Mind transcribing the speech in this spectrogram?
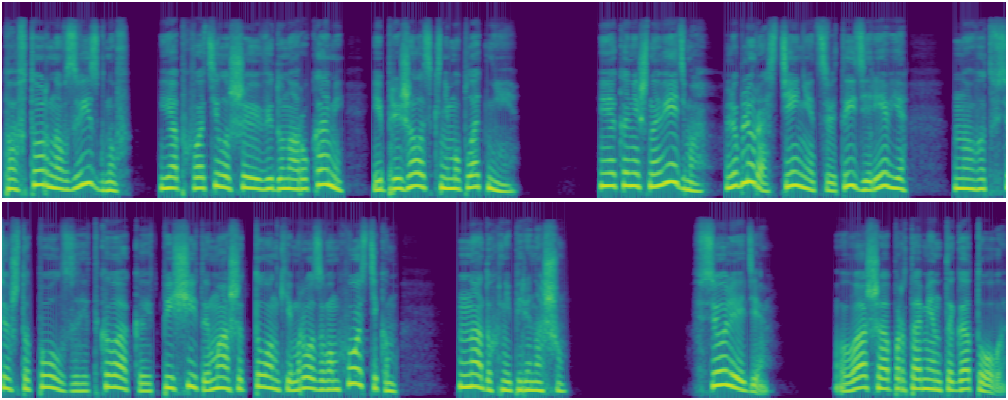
Повторно взвизгнув, я обхватила шею ведуна руками и прижалась к нему плотнее. Я, конечно, ведьма, люблю растения, цветы, деревья — но вот все, что ползает, квакает, пищит и машет тонким розовым хвостиком, на дух не переношу. Все, леди, ваши апартаменты готовы»,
